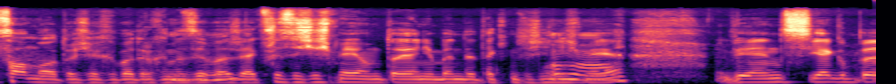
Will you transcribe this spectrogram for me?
FOMO to się chyba trochę nazywa, Mhm. że jak wszyscy się śmieją, to ja nie będę takim, co się nie śmieje. Więc jakby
